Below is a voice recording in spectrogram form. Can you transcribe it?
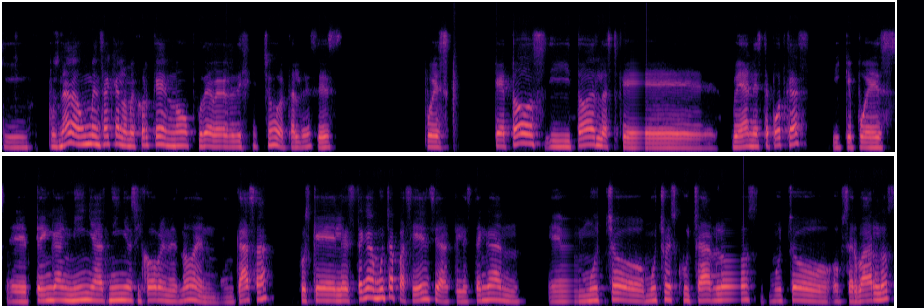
y, pues nada, un mensaje a lo mejor que no pude haber dicho, tal vez es, pues que todos y todas las que vean este podcast y que pues eh, tengan niñas, niños y jóvenes, ¿no? En, casa, pues que les tengan mucha paciencia, que les tengan eh, mucho, mucho escucharlos, mucho observarlos,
